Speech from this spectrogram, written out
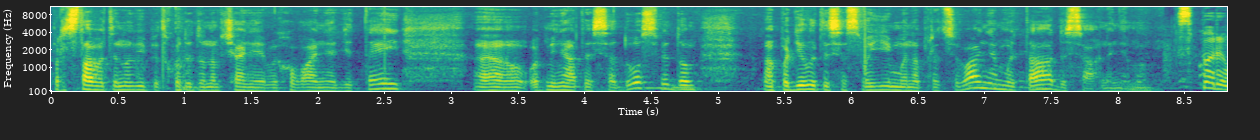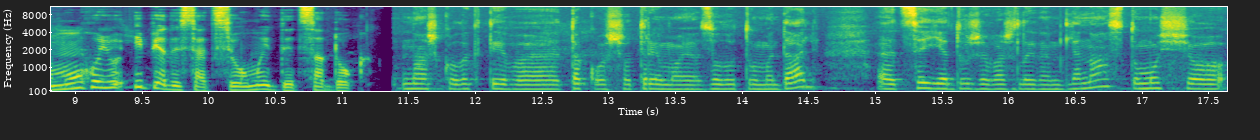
представити нові підходи до навчання і виховання дітей, е, обмінятися досвідом, е, поділитися своїми напрацюваннями та досягненнями. З перемогою і 57-й дитсадок. Наш колектив е, також отримує золоту медаль. Це є дуже важливим для нас, тому що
